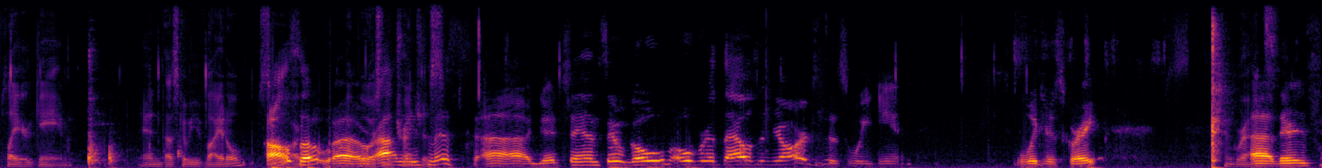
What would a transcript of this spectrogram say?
player game. And that's going to be vital. So also, our- our uh, boys in the Rodney Smith, uh, good chance he'll go over a thousand yards this weekend, which is great. Congrats. Uh, there's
